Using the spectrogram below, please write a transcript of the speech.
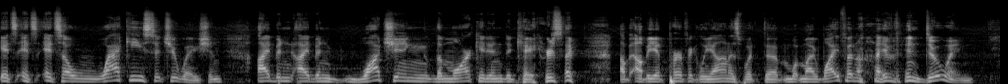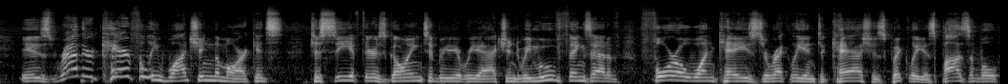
it's it's it's a wacky situation. I've been I've been watching the market indicators. I'll, I'll be perfectly honest. What uh, what my wife and I have been doing is rather carefully watching the markets to see if there's going to be a reaction. Do we move things out of 401ks directly into cash as quickly as possible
